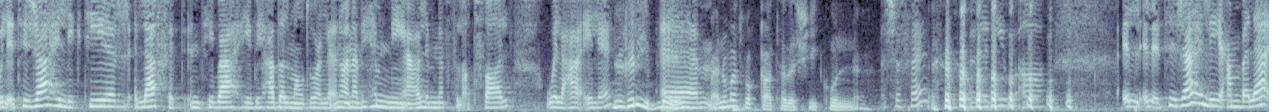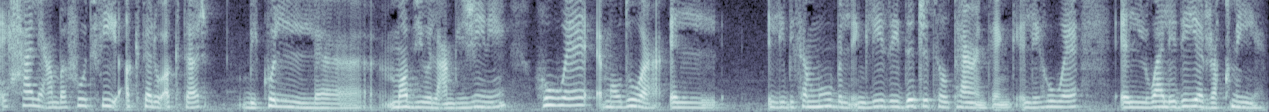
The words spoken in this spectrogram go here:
والاتجاه اللي كتير لافت انتباهي بهذا الموضوع لأنه أنا بيهمني علم نفس الأطفال والعائلة. غريب ليه؟ مع انه ما توقعت هذا الشيء يكون شفت؟ غريب آه. الاتجاه اللي عم بلاقي حالي عم بفوت فيه أكثر وأكثر بكل module عم بيجيني هو موضوع اللي بيسموه بالإنجليزي digital parenting اللي هو الوالدية الرقمية.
